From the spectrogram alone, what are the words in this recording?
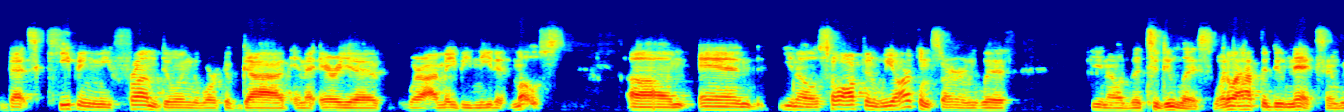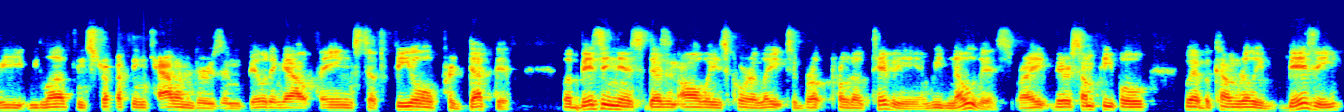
that's keeping me from doing the work of God in an area where I may be needed most? Um, and, you know, so often we are concerned with, you know, the to-do list. What do I have to do next? And we we love constructing calendars and building out things to feel productive. But busyness doesn't always correlate to productivity. And we know this, right? There are some people who have become really busy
